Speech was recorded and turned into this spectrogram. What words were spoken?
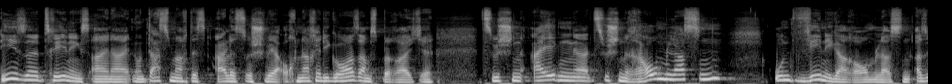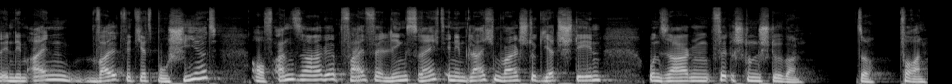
Diese Trainingseinheiten, und das macht es alles so schwer, auch nachher die Gehorsamsbereiche, zwischen eigener, zwischen Raum lassen und weniger Raum lassen. Also in dem einen Wald wird jetzt buschiert, auf Ansage, Pfeife links, rechts, in dem gleichen Waldstück jetzt stehen und sagen, Viertelstunde stöbern. So, voran.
